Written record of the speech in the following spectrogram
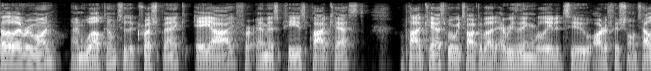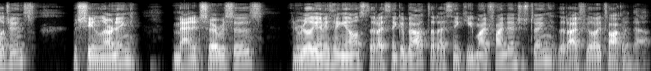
Hello, everyone, and welcome to the CrushBank AI for MSPs podcast, a podcast where we talk about everything related to artificial intelligence, machine learning, managed services, and really anything else that I think about that I think you might find interesting that I feel like talking about.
